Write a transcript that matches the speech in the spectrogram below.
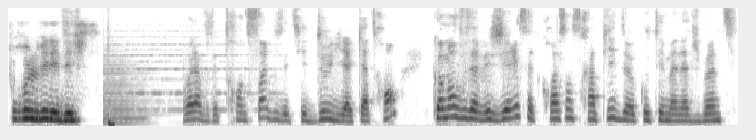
pour relever les défis. Voilà vous êtes 35 vous étiez deux il y a quatre ans comment vous avez géré cette croissance rapide côté management?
